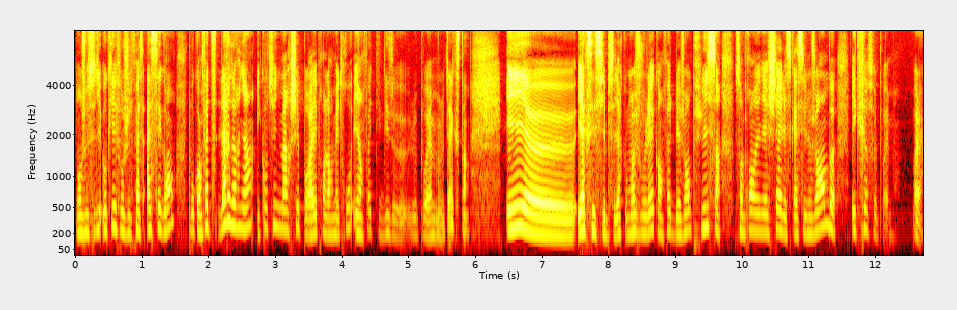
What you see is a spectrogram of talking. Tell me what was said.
Donc je me suis dit, ok, il faut que je fasse assez grand pour qu'en fait, l'air de rien, ils continuent de marcher pour aller prendre leur métro et en fait, ils lisent euh, le poème, le texte, hein, et, euh, et accessible. C'est-à-dire que moi, je voulais qu'en fait, les gens puissent, sans prendre une échelle et se casser une jambe, écrire sur le poème. Voilà,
